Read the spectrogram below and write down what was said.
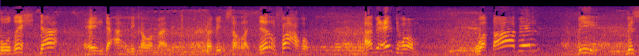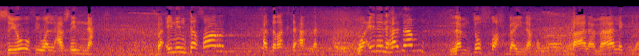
فضحت عند أهلك ومالك. فبئس الرجل ارفعهم أبعدهم وقابل بالسيوف والأسنة فإن انتصرت أدركت أهلك. وإن انهزمت لم تفضح بينهم. قال مالك لا.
